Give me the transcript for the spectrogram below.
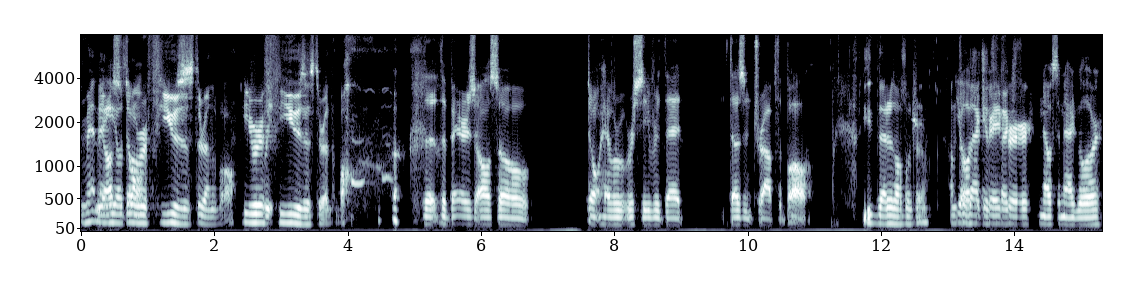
Matt Nagy also, also refuses to run the ball. He refuses we, to run the ball. the the Bears also don't have a receiver that doesn't drop the ball. That is also true. Until you that gets trade fixed. for Nelson Agholor.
